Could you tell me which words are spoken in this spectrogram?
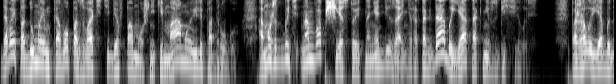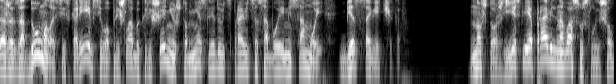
Давай подумаем, кого позвать тебе в помощники, маму или подругу. А может быть, нам вообще стоит нанять дизайнера, тогда бы я так не взбесилась. Пожалуй, я бы даже задумалась и, скорее всего, пришла бы к решению, что мне следует справиться с обоими самой, без советчиков. «Ну что ж, если я правильно вас услышал»,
